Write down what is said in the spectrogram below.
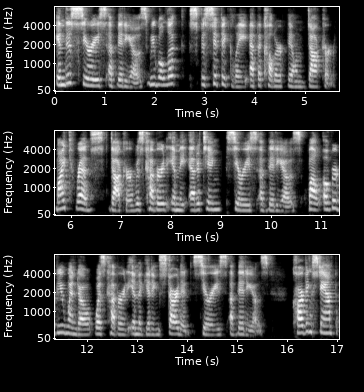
In this series of videos, we will look specifically at the color film Docker. My threads Docker was covered in the editing series of videos, while overview window was covered in the getting started series of videos. Carving stamp,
